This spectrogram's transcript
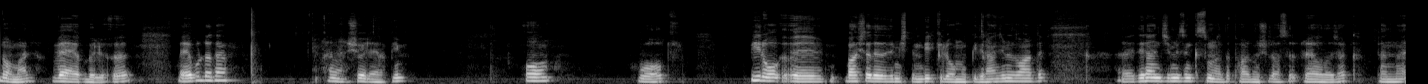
Normal. V bölü I. Ve burada da hemen şöyle yapayım. 10 volt. Bir e, başta da demiştim 1 kilo ohmluk bir direncimiz vardı. E, direncimizin kısmına da pardon şurası R olacak. Ben ne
